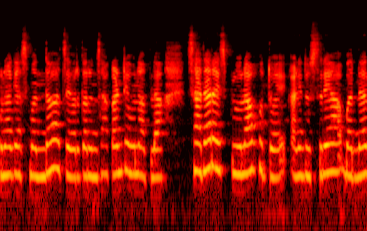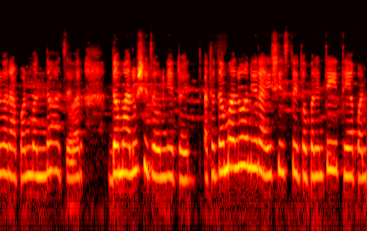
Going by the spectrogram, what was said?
पुन्हा गॅस मंद आचेवर करून झाकण ठेवून आपला साधा राईस पुलाव होतो आहे आणि दुसऱ्या बर्नरवर आपण मंद आचेवर दम आलू शिजवून घेतो आहे आता दम आलू आणि राईस शिजतोय तोपर्यंत इथे आपण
